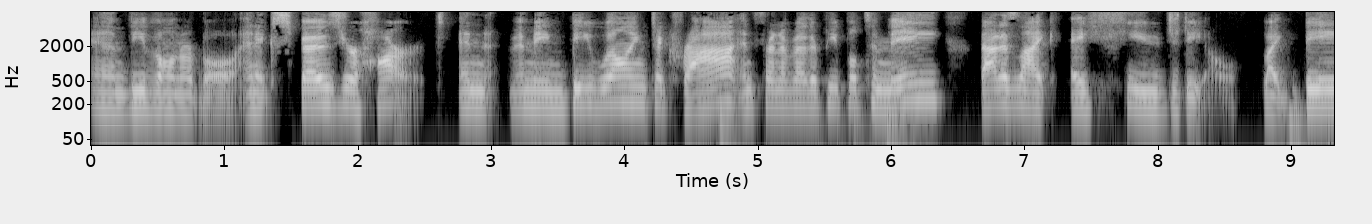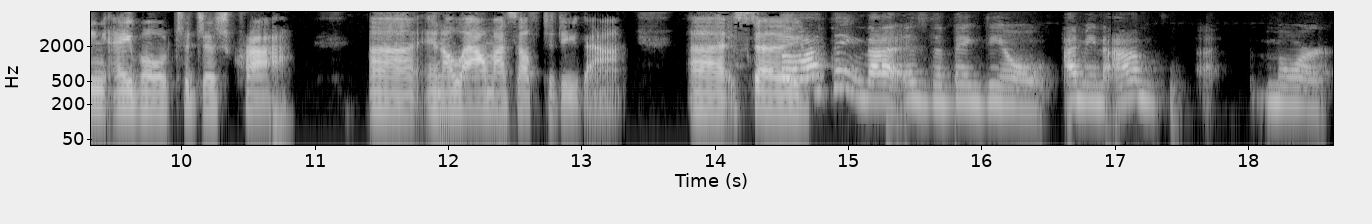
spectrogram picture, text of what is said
and be vulnerable and expose your heart. And I mean, be willing to cry in front of other people. To me, that is like a huge deal. Like being able to just cry uh, and allow myself to do that. Uh, so well, I think that is the big deal. I mean, I'm more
